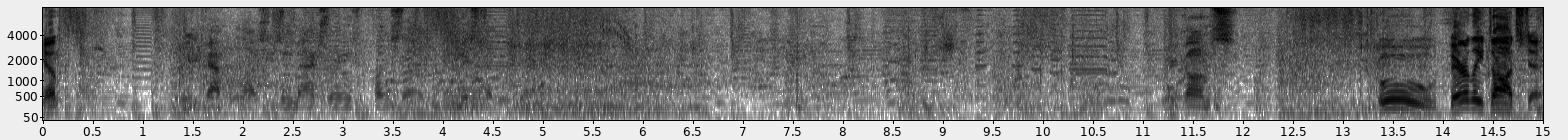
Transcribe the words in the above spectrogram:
Yep. Really capitalize using max range to punch that missed heavy attack. comes. Ooh, barely dodged it. Way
